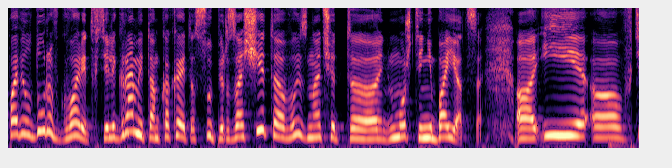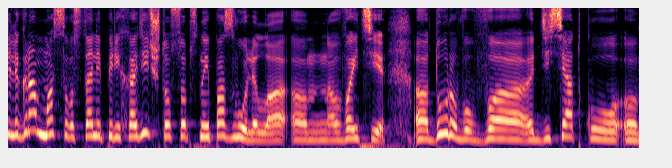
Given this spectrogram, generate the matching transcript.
Павел Дуров говорит, в Телеграме там какая-то суперзащита, вы, значит, можете не бояться. И в Телеграм массово стали переходить, что, собственно, и позволило войти Дурову в десятку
